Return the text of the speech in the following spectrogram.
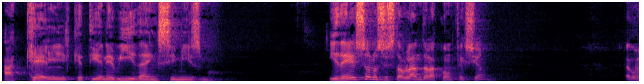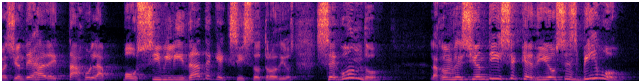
aquel que tiene vida en sí mismo. Y de eso nos está hablando la confesión. La confesión deja de tajo la posibilidad de que exista otro Dios. Segundo, la confesión dice que Dios es vivo.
